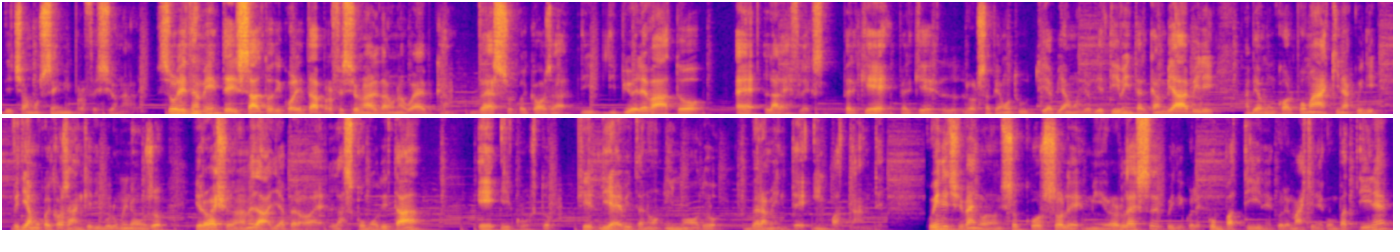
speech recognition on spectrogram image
diciamo semi-professionale. Solitamente il salto di qualità professionale da una webcam verso qualcosa di, di più elevato è la reflex. Perché? Perché lo sappiamo tutti, abbiamo gli obiettivi intercambiabili, abbiamo un corpo macchina, quindi vediamo qualcosa anche di voluminoso. Il rovescio della medaglia però è la scomodità e il costo che li evitano in modo veramente impattante. Quindi ci vengono in soccorso le mirrorless, quindi quelle compattine, quelle macchine compattine,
